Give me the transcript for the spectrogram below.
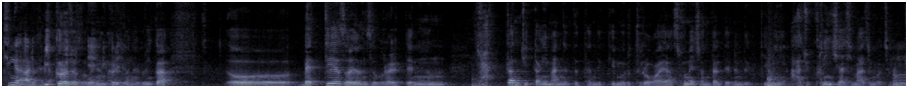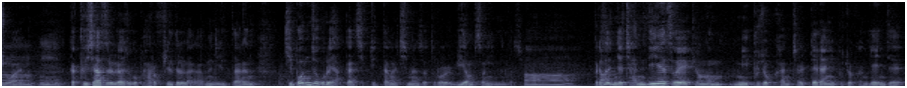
튕겨 나가니까. 미끄러져서 예, 미끄러지거나. 그러니까 어 매트에서 연습을 할 때는 약간 뒷땅이 맞는 듯한 느낌으로 들어와야 손에 전달되는 느낌이 아주 크린샷이 맞은 것처럼 좋아요. 음, 예. 그러니까 그 샷을 가지고 바로 필드를 나가면 일단은 기본적으로 약간씩 뒷땅을 치면서 들어올 위험성이 있는 거죠. 아, 그래서 이제 잔디에서의 경험이 부족한 절대량이 부족한 게 이제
